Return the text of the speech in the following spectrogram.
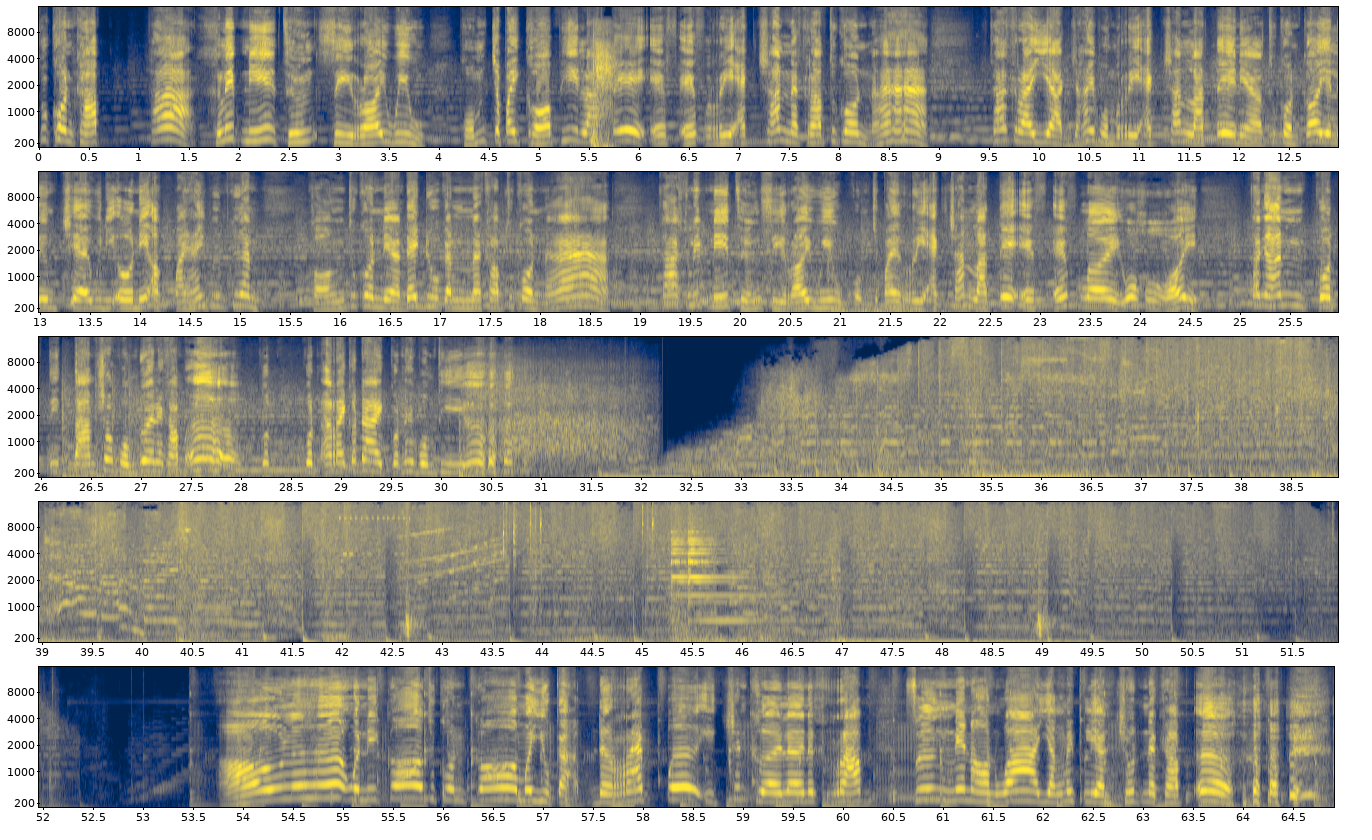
ทุกคนครับ ถ้าคลิปนี้ถึง 400 วิว ผมจะไปขอพี่ลาเต้ FF Reaction นะครับ ทุกคนอ่าถ้าใครอยากจะให้ผม Reaction ลาเต้เนี่ย ทุกคนก็อย่าลืมแชร์วิดีโอนี้ออกไปให้เพื่อนๆ ของทุกคนเนี่ย ได้ดูกันนะครับทุกคนอ่าถ้าคลิปนี้ถึง 400 วิว ผมจะไป Reaction ลาเต้ FF เลย โอ้โหถ้างั้นกดติดตามช่องผมด้วยนะครับ เออกด กดอะไรก็ได้กดให้ผมทีเออ ทุกคนก็มาอยู่กับ The Rapper อีกเช่นเคยเลยนะครับ ซึ่งแน่นอนว่ายังไม่เปลี่ยนชุดนะครับ เออ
